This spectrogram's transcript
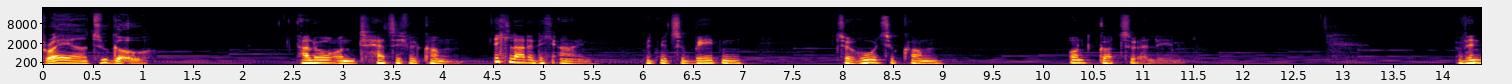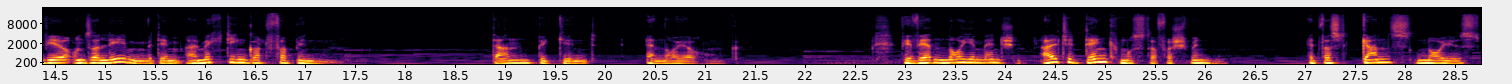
Prayer to Go. Hallo und herzlich willkommen. Ich lade dich ein, mit mir zu beten, zur Ruhe zu kommen und Gott zu erleben. Wenn wir unser Leben mit dem allmächtigen Gott verbinden, dann beginnt Erneuerung. Wir werden neue Menschen, alte Denkmuster verschwinden. Etwas ganz Neues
